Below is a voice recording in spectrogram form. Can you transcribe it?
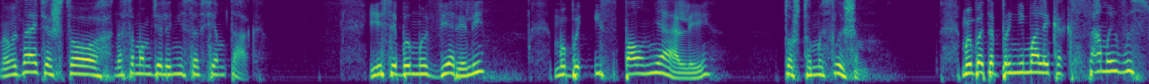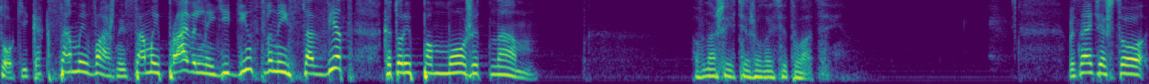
Но вы знаете, что на самом деле не совсем так. Если бы мы верили, мы бы исполняли то, что мы слышим. Мы бы это принимали как самый высокий, как самый важный, самый правильный, единственный совет, который поможет нам в нашей тяжелой ситуации. Вы знаете, что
